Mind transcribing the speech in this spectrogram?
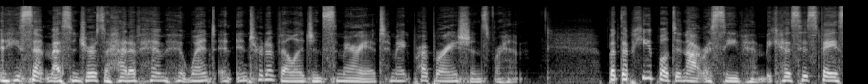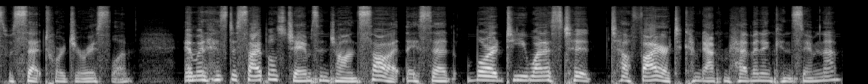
And he sent messengers ahead of him who went and entered a village in Samaria to make preparations for him. But the people did not receive him, because his face was set toward Jerusalem. And when his disciples James and John saw it, they said, Lord, do you want us to tell fire to come down from heaven and consume them?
